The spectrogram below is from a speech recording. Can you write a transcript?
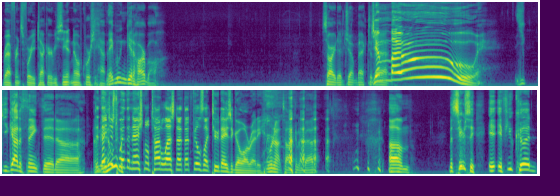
reference for you, Tucker. Have you seen it? No, of course you haven't. Maybe we can get a Harbaugh. Sorry to jump back to that. Jimbo. You you got to think that. Uh, I Did mean, they just win the national title last night? That feels like two days ago already. We're not talking about it. Um, but seriously, if you could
